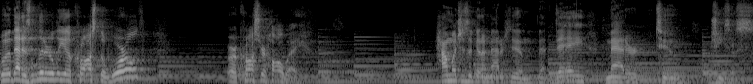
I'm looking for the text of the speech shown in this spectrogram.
whether that is literally across the world or across your hallway. How much is it going to matter to them that they matter to Jesus?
